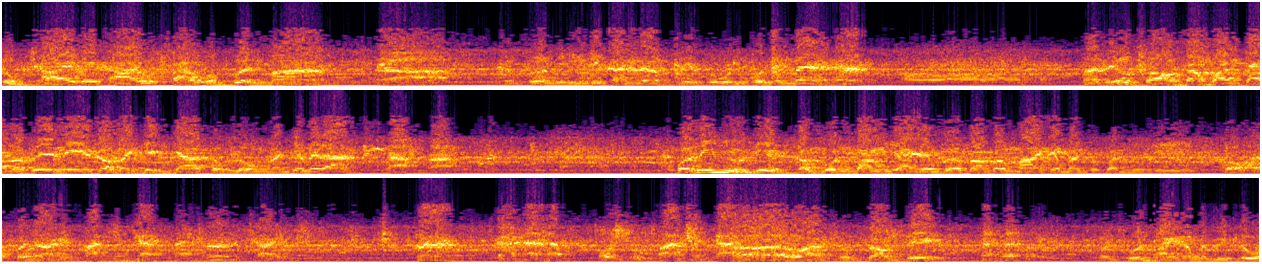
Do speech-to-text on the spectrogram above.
ลูกชายไปพาลูกสาวของเพื่อนมาเป็นเพื่อนหญิงด้วยกันนะนี่คุณคนเป็นแม่นะมาถึงสองสามวันตามประเพณีก็ไปเจรจาตกลงกันใช่ไหมล่ะครับครับคนนี้อยู่ที่ตำบลบางใหญ่อำเภอบางปะมาจังหวัดสุพรรณบุรีก็ออกก็ได้พันเหมือนกันนะเออใช่นะ คนสุพรรณเหมือนเอกันอว่าถูกต้องสิคนขุนไทยก็มันมีตัว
